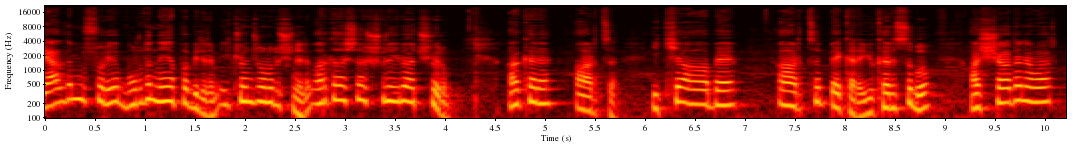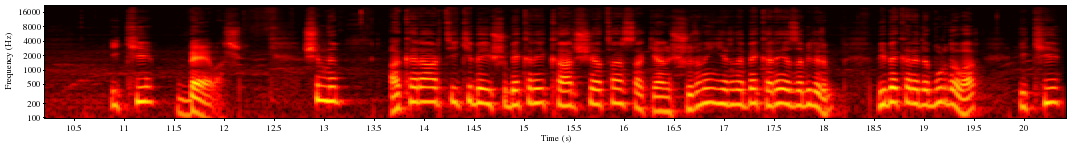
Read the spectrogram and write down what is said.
Geldim bu soruya burada ne yapabilirim? İlk önce onu düşünelim. Arkadaşlar şurayı bir açıyorum. a kare artı 2ab artı b kare. Yukarısı bu. Aşağıda ne var? 2b var. Şimdi a kare artı 2b'yi şu b kareyi karşıya atarsak yani şuranın yerine b kare yazabilirim. Bir b kare de burada var. 2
